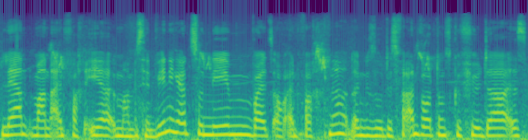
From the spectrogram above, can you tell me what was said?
lernt man einfach eher immer ein bisschen weniger zu nehmen, weil es auch einfach ne, irgendwie so das Verantwortungsgefühl da ist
